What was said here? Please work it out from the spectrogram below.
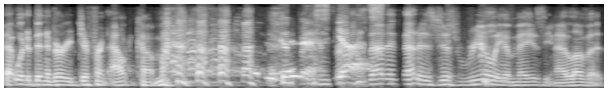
that would have been a very different outcome. Goodness, yes. That is, that is just really amazing. I love it.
